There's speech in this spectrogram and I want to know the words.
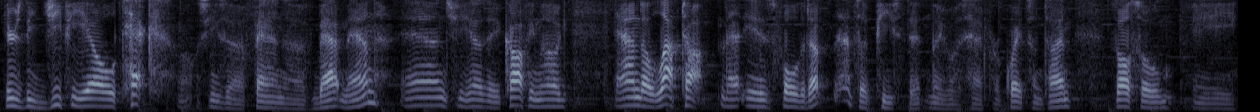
Here's the GPL Tech. Well, she's a fan of Batman, and she has a coffee mug and a laptop that is folded up. That's a piece that LEGO has had for quite some time. It's also a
